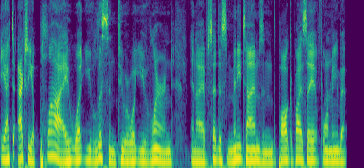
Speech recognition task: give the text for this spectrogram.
you have to actually apply what you've listened to or what you've learned. And I have said this many times, and Paul could probably say it for me, but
